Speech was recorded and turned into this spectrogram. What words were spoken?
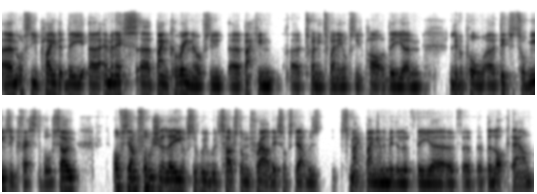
Um, obviously you played at the uh, M&S uh, Bank Arena, obviously uh, back in uh, 2020. Obviously as part of the um, Liverpool uh, Digital Music Festival. So obviously, unfortunately, obviously we, we've touched on throughout this. Obviously that was smack bang in the middle of the uh, of, of, of the lockdown.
